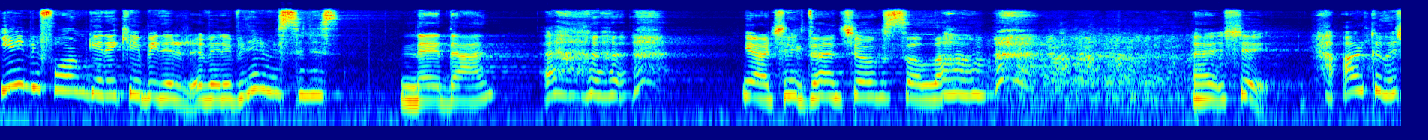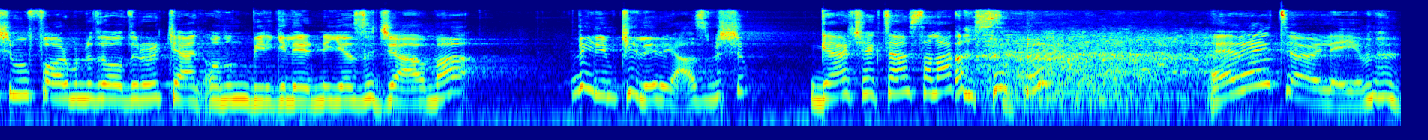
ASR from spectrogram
yeni bir form gerekebilir. Verebilir misiniz? Neden? Gerçekten çok salam. Ee, şey, arkadaşımın formunu doldururken onun bilgilerini yazacağıma benimkileri yazmışım. Gerçekten salak mısın? Evet öyleyim.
